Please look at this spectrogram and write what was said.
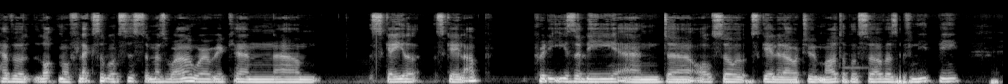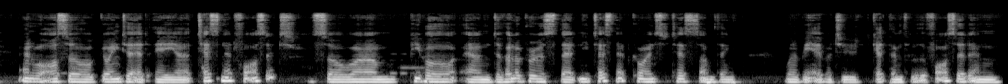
have a lot more flexible system as well, where we can um, scale scale up pretty easily and uh, also scale it out to multiple servers if need be. And we're also going to add a uh, testnet faucet, so um, people and developers that need testnet coins to test something will be able to get them through the faucet and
